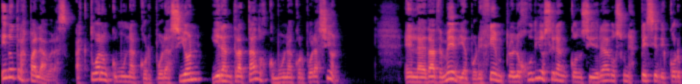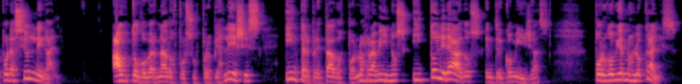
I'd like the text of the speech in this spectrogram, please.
En otras palabras, actuaron como una corporación y eran tratados como una corporación. En la Edad Media, por ejemplo, los judíos eran considerados una especie de corporación legal, autogobernados por sus propias leyes, interpretados por los rabinos y tolerados, entre comillas, por gobiernos locales.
